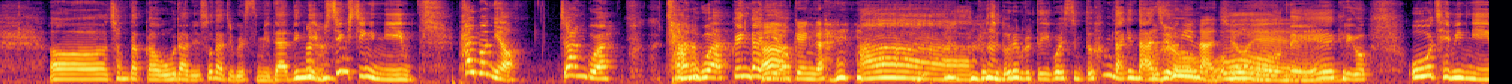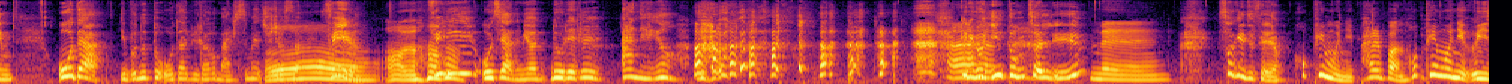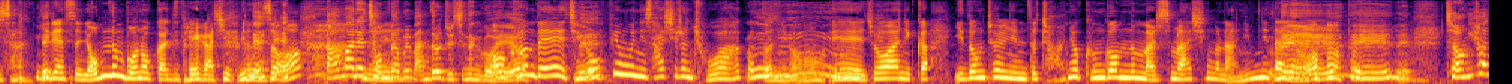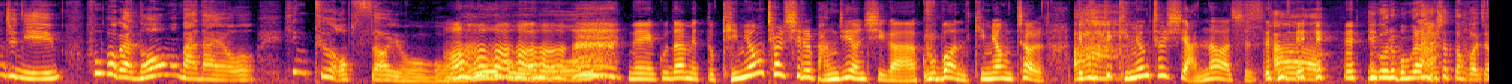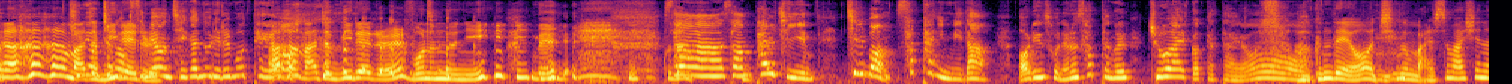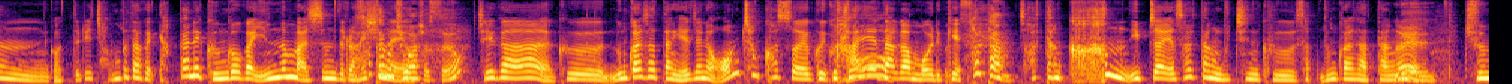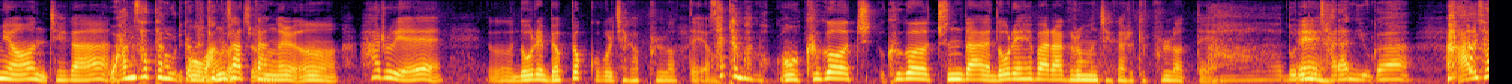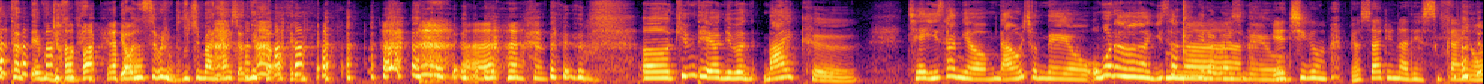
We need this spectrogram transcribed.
어, 정답과 오답이 쏟아지고 있습니다. 닉님, 싱싱이님, 8번이요. 짱구와, 장구와 꽹가리요. 아, 꽹가리. 아, 그렇지. 노래 부를 때 이거 했으면 또 흥 나긴 나죠. 흥이 나죠. 오, 예. 네. 그리고 오재민님, 오답. 이분은 또 오답이라고 말씀해 주셨어요. feel. 어. feel이 오지 않으면 노래를 안 해요. 그리고 이동철님. 네. 소개해 주세요. 호피무늬 8번 호피무늬 의상 네. 이랬으니 없는 번호까지 대가시면서 네. 나만의 네. 정답을 만들어 주시는 거예요. 어, 그런데 제가 네. 호피무늬 사실은 좋아하거든요. 음. 예, 좋아하니까 이동철 님도 전혀 근거 없는 말씀을 하신 건 아닙니다요. 네, 네, 네. 정현주 님 후보가 너무 많아요. 힌트 없어요. 네, 그 다음에 또 김영철 씨를 방지연 씨가 9번 음. 김영철. 근데 아. 그때 김영철 씨 안 나왔을 때. 아, 이거는 뭔가를 아셨던 거죠. 맞아, 미래를. 없으면 제가 노래를 못해요. 아, 맞아, 미래를 보는 눈이. 네. 4387님, 7번 사탕입니다. 어린 소녀는 사탕을 좋아할 것 같아요. 아, 근데요, 음. 지금 말씀하시는 것들이 전부 다그 약간의 근거가 있는 말씀들을 사탕을 하시네요. 좋아하셨어요? 제가 그 눈깔 사탕 예전에 엄청 컸어요. 그 그쵸? 가에다가 뭐 이렇게 설탕, 설탕 큰 입자에 설탕 묻힌 그 사, 눈깔 사탕을 네. 주면 제가 왕사탕을 우리가 어, 왕사탕을 어, 하루에 어, 노래 몇백 곡을 제가 불렀대요. 사탕만 먹고. 어, 그거, 주, 그거 준다, 노래 해봐라, 그러면 제가 이렇게 불렀대요. 아, 노래를 네. 잘한 이유가 알사탕 때문이었네. 연습을 무지 많이 하셨네요. 어, 김대현님은 마이크. 제 이상형 나오셨네요. 어머나, 이상형이라고 하시네요. 예, 지금 몇 살이나 됐을까요?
